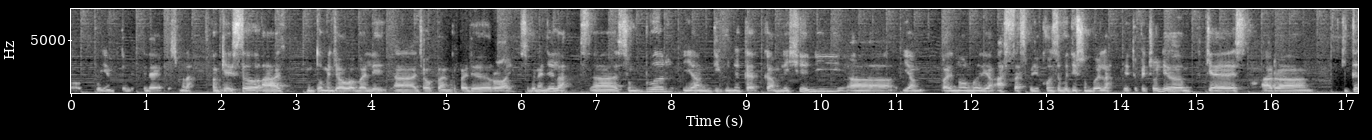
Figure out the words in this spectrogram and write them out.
output-output yang kita boleh kedai apa semua lah. Okay so uh, untuk menjawab balik uh, jawapan kepada Roy sebenarnya lah uh, sumber yang digunakan kat Malaysia ni uh, yang paling normal yang asas punya konservatif sumber lah iaitu petroleum, gas, arang, kita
